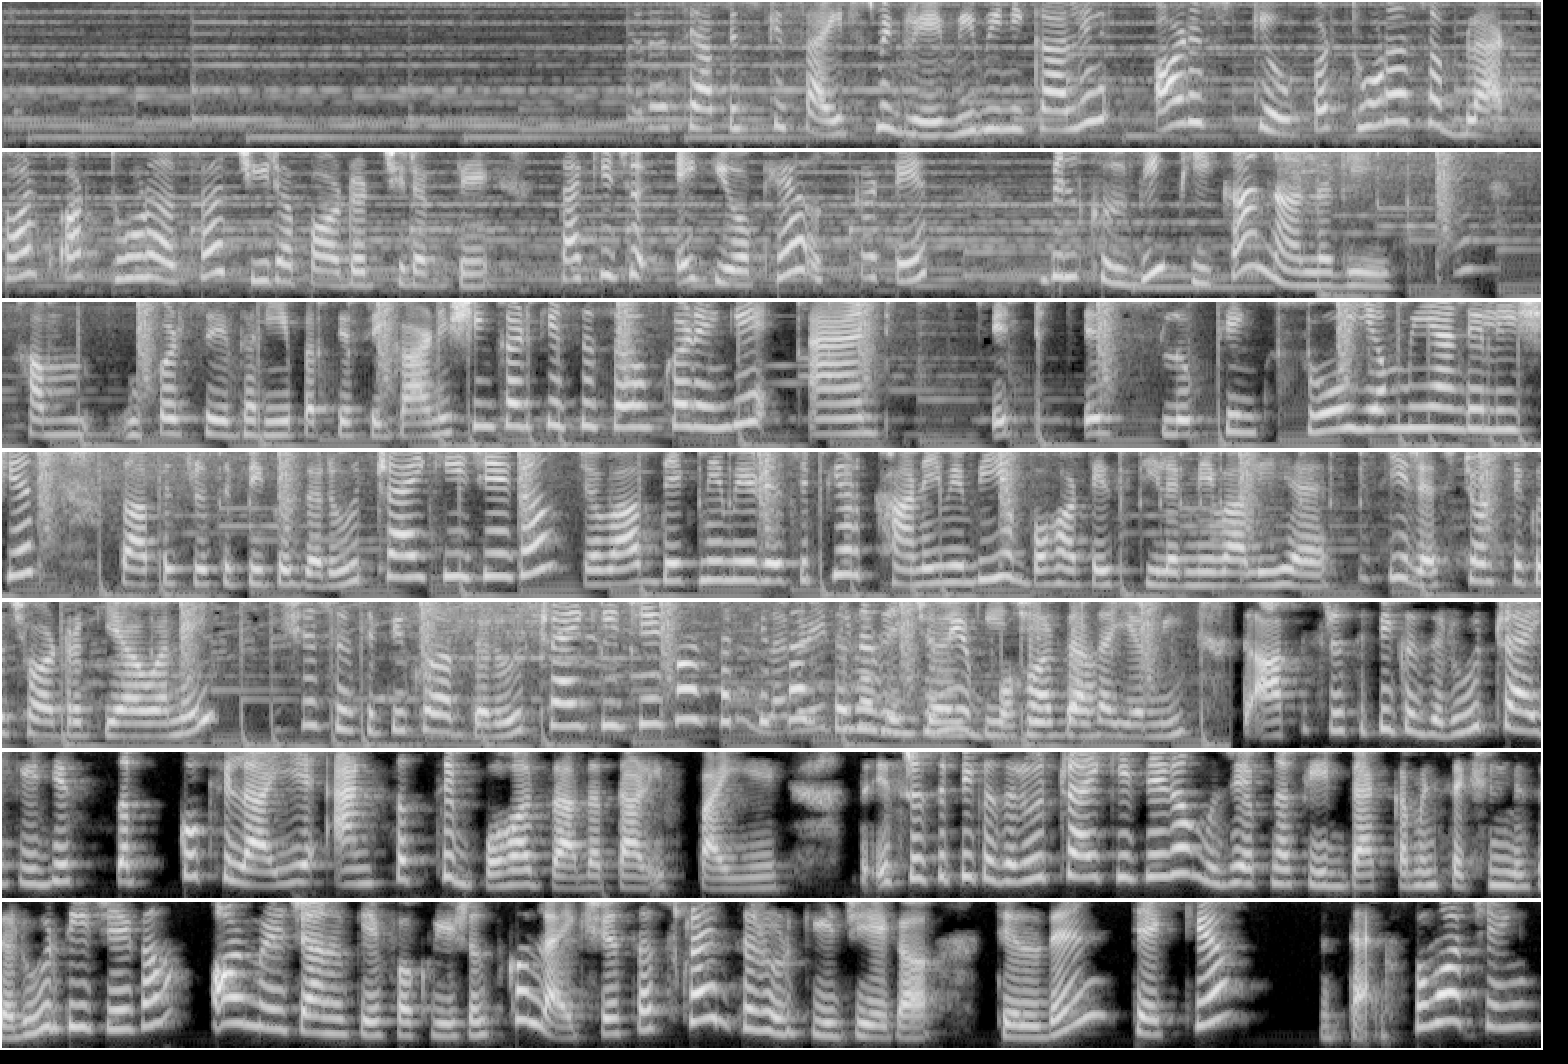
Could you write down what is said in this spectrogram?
से आप इसके साइड्स में ग्रेवी भी निकालें और इसके ऊपर थोड़ा सा ब्लैक सॉल्ट और थोड़ा सा जीरा पाउडर छिड़क दें, ताकि जो एग योक है उसका टेस्ट बिल्कुल भी फीका ना लगे। हम ऊपर से धनिया पत्ते से गार्निशिंग करके इसे सर्व करेंगे and it is looking so yummy and delicious तो आप इस रेसिपी को ज़रूर ट्राई कीजिएगा। जवाब देखने में रेसिपी और खाने में भी ये बहुत टेस्टी लगने वाली है। किसी रेस्टोरेंट से कुछ ऑर्डर किया हुआ नहीं। डिलीशियस रेसिपी को आप ज़रूर ट्राई कीजिएगा और सबके साथ ज़रूर एंजॉय कीजिएगा बहुत ज़्यादा यमी तो आप इस रेसिपी को ज़रूर ट्राई कीजिए सबको खिलाइए एंड सबसे बहुत ज़्यादा तारीफ़ पाइए। तो इस रेसिपी को ज़रूर ट्राई कीजिएगा मुझे अपना फीडबैक कमेंट सेक्शन में ज़रूर दीजिएगा और मेरे चैनल के फॉर क्रिएशंस को लाइक शेयर सब्सक्राइब ज़रूर कीजिएगा। Till then take care thanks for watching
